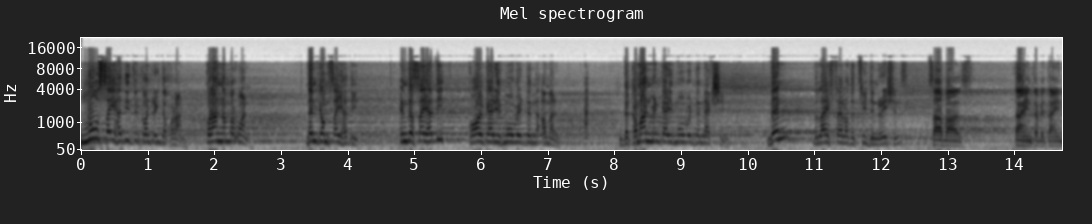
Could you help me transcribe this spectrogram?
No Sahih Hadith will contradict the Quran. Quran number one. Then comes Sahih Hadith. In the Sahih Hadith, qaul carries more weight than the Amal. The commandment carries more weight than the action. Then the lifestyle of the three generations, Sahabas, Tain, Tabetain,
